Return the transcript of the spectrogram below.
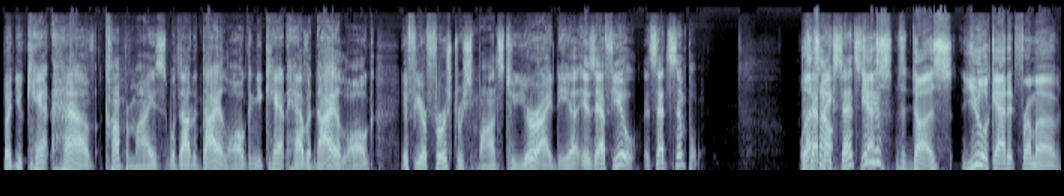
But you can't have compromise without a dialogue, and you can't have a dialogue if your first response to your idea is "f you." It's that simple. Does that make sense to you? yes, it does. You look at it from a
